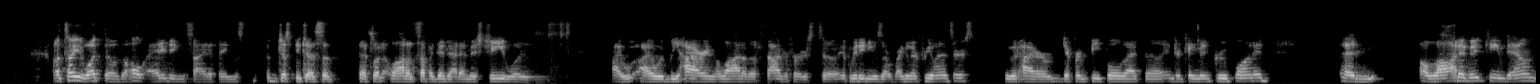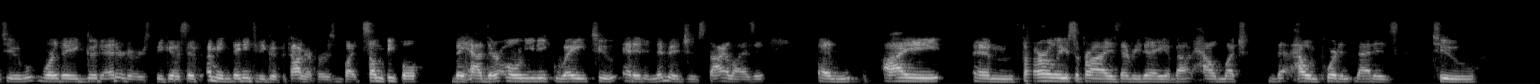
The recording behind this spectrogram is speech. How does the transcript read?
I'll tell you what though, the whole editing side of things, just because of that's what a lot of stuff I did at MSG was. I, I would be hiring a lot of the photographers to, if we didn't use our regular freelancers, we would hire different people that the entertainment group wanted. And a lot of it came down to were they good editors? Because if, I mean, they need to be good photographers, but some people, they had their own unique way to edit an image and stylize it. And I am thoroughly surprised every day about how much that, how important that is to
